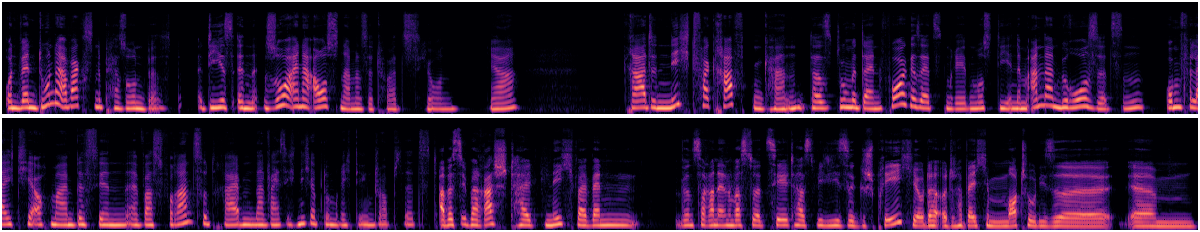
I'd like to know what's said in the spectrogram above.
Und wenn du eine erwachsene Person bist, die es in so einer Ausnahmesituation, ja, gerade nicht verkraften kann, dass du mit deinen Vorgesetzten reden musst, die in einem anderen Büro sitzen, um vielleicht hier auch mal ein bisschen äh, was voranzutreiben, dann weiß ich nicht, ob du im richtigen Job sitzt. Aber es überrascht halt nicht, weil wenn wir uns daran erinnern, was du erzählt hast, wie diese Gespräche oder unter welchem Motto diese ähm,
